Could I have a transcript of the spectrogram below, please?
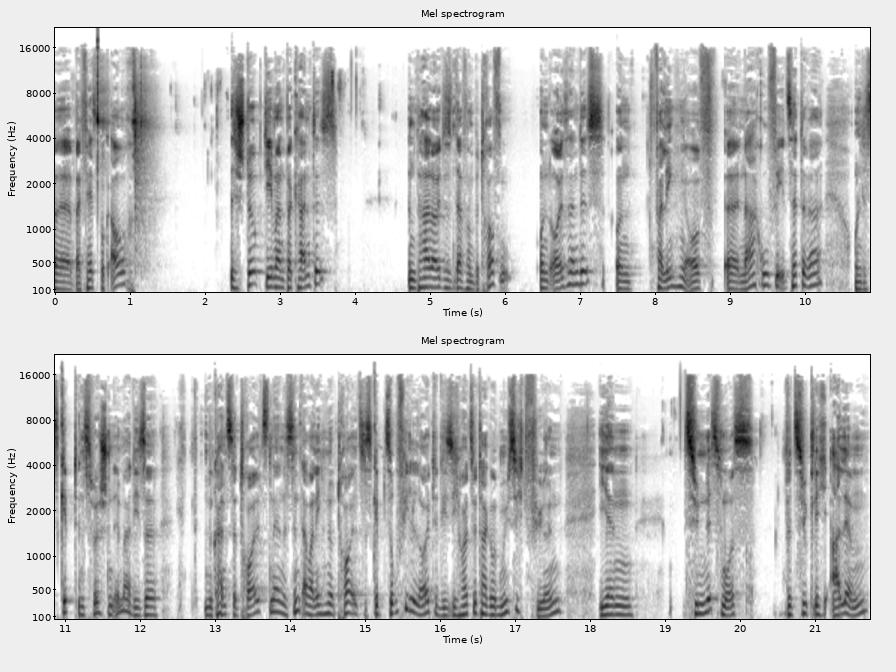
Äh, bei Facebook auch. Es stirbt jemand Bekanntes, ein paar Leute sind davon betroffen und äußern das und verlinken auf äh, Nachrufe etc. Und es gibt inzwischen immer diese, du kannst sie Trolls nennen, es sind aber nicht nur Trolls, es gibt so viele Leute, die sich heutzutage bemüßigt fühlen, ihren Zynismus bezüglich allem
